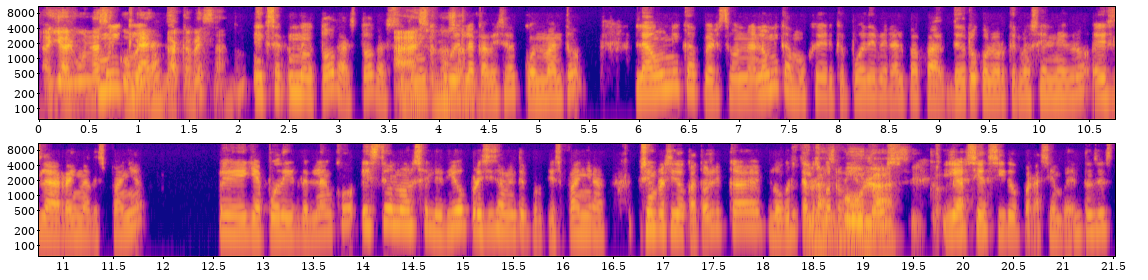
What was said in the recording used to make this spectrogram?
Hay algunas muy que cubren la cabeza, ¿no? Exacto, no todas, todas. Ah, tienen que cubrir la cabeza con manto la única persona, la única mujer que puede ver al Papa de otro color que no sea el negro es la reina de España. Ella puede ir de blanco. Este honor se le dio precisamente porque España siempre ha sido católica, lo grita a los cuatro vientos y, así ha sido para siempre. Entonces,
